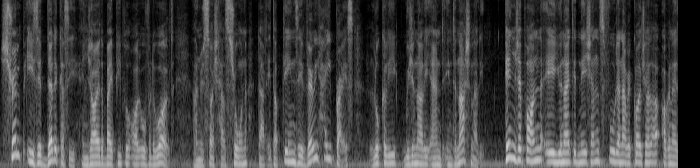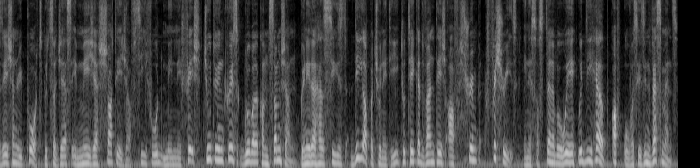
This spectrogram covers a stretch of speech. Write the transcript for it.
Shrimp is a delicacy enjoyed by people all over the world and research has shown that it obtains a very high price locally, regionally and internationally hinge upon a United Nations Food and Agricultural Organization report which suggests a major shortage of seafood, mainly fish, due to increased global consumption. Grenada has seized the opportunity to take advantage of shrimp fisheries in a sustainable way with the help of overseas investments.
